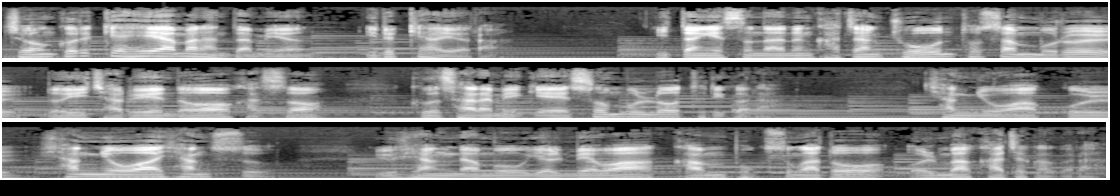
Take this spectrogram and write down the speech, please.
전 그렇게 해야만 한다면 이렇게 하여라. 이 땅에서 나는 가장 좋은 토산물을 너희 자루에 넣어 가서 그 사람에게 선물로 드리거라. 향료와 꿀, 향료와 향수, 유향나무 열매와 감 복숭아도 얼마 가져가거라.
